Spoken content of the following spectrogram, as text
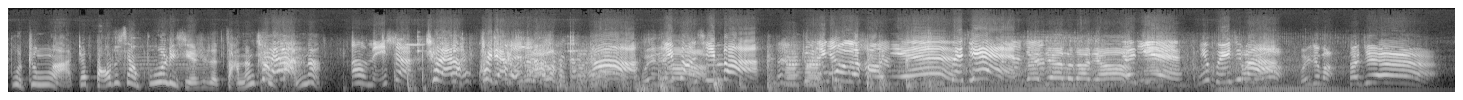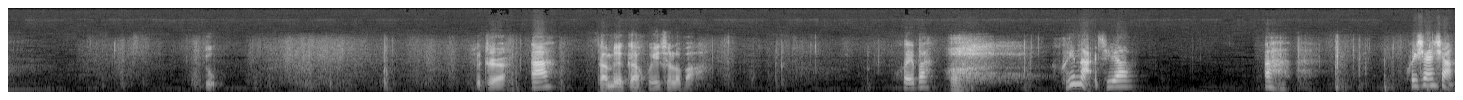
不中啊，这薄的像玻璃鞋似的，咋能上盘呢？啊，没事，车来了，快点！来了啊，您放心吧，祝您过个好年，再见！再见了，大娘！再见，您回去吧。回去吧，再见。哟，雪芝啊，咱们也该回去了吧？回吧。啊，回哪儿去呀？啊，回山上。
